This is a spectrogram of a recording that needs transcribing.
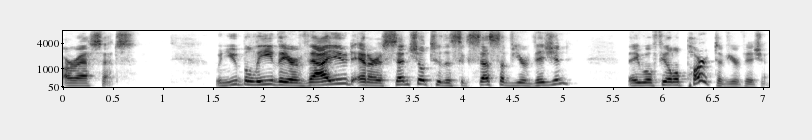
are assets. When you believe they are valued and are essential to the success of your vision, they will feel a part of your vision.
